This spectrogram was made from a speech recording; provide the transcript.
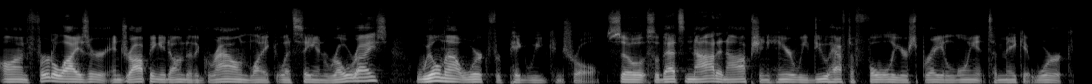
on fertilizer and dropping it onto the ground, like let's say in row rice, will not work for pigweed control. So, so that's not an option here. We do have to foliar spray Loyant to make it work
